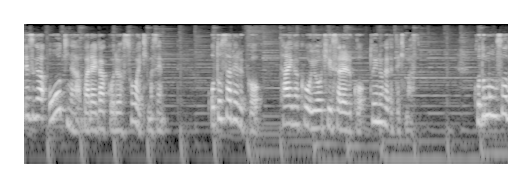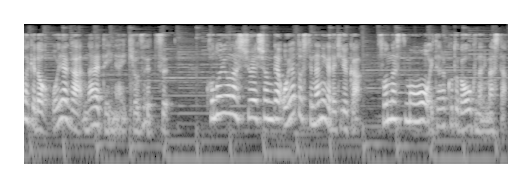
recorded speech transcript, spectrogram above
ですが大きなバレエ学校ではそうはいきません。落とされる子、退学を要求される子というのが出てきます。子供もそうだけど親が慣れていない拒絶、このようなシチュエーションで親として何ができるか、そんな質問をいただくことが多くなりました。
